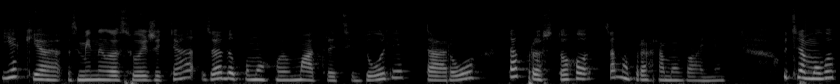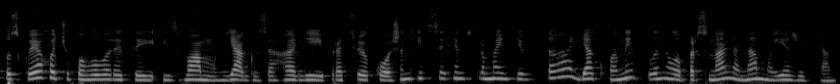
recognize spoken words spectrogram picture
Як я змінила своє життя за допомогою матриці долі, таро та простого самопрограмування. У цьому випуску я хочу поговорити із вами, як взагалі працює кожен із цих інструментів та як вони вплинули персонально на моє життя.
